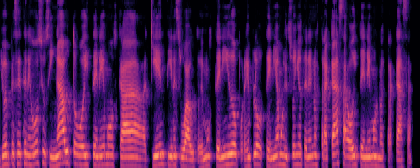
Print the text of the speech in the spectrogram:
yo empecé este negocio sin auto, hoy tenemos cada quien tiene su auto. Hemos tenido, por ejemplo, teníamos el sueño de tener nuestra casa, hoy tenemos nuestra casa.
